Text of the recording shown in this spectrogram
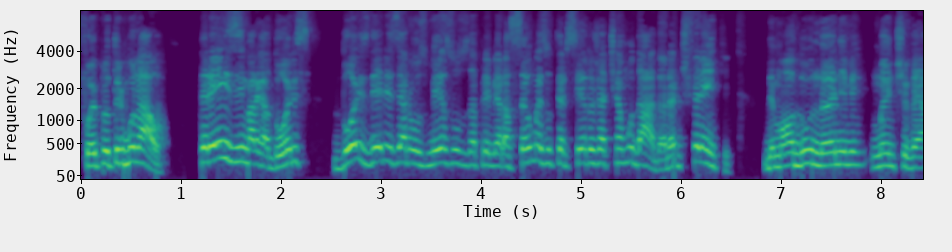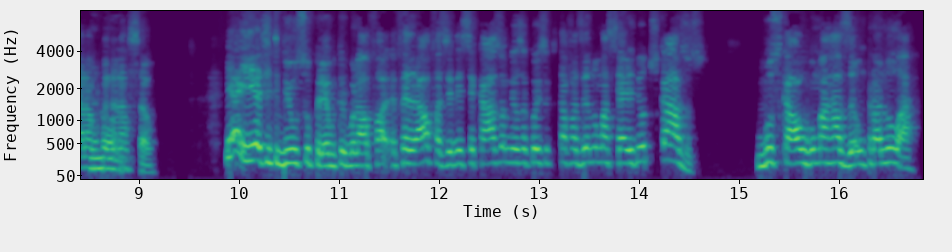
Foi para o tribunal. Três desembargadores, dois deles eram os mesmos da primeira ação, mas o terceiro já tinha mudado, era diferente. De modo unânime, mantiveram a condenação. E aí a gente viu o Supremo Tribunal Federal fazer, nesse caso, a mesma coisa que está fazendo uma série de outros casos. Buscar alguma razão para anular.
